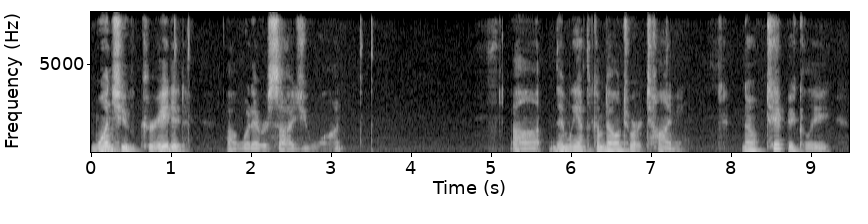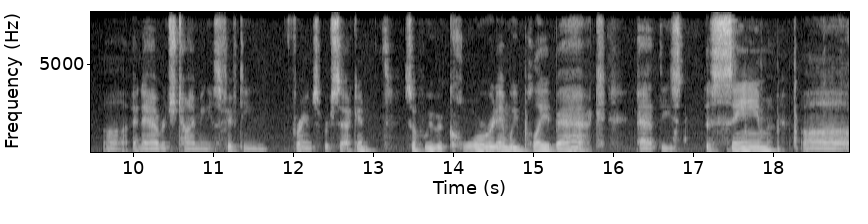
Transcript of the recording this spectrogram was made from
Once you've created uh, whatever size you want, then we have to come down to our timing. Now, typically, uh, an average timing is 15 frames per second. So if we record and we play back at these the same uh,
